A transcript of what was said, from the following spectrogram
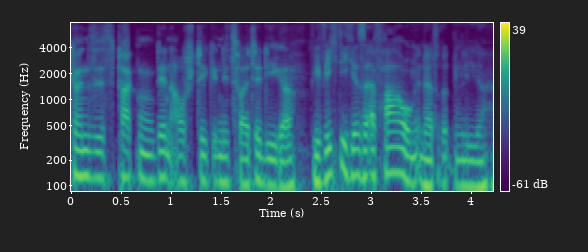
können sie es packen, den Aufstieg in die zweite Liga. Wie wichtig ist Erfahrung in der dritten Liga?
